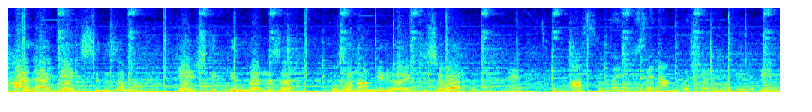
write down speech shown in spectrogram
hala gençsiniz ama gençlik yıllarınıza uzanan bir öyküsü var bunun. Evet. Aslında yükselen başarı modeli değil mi?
